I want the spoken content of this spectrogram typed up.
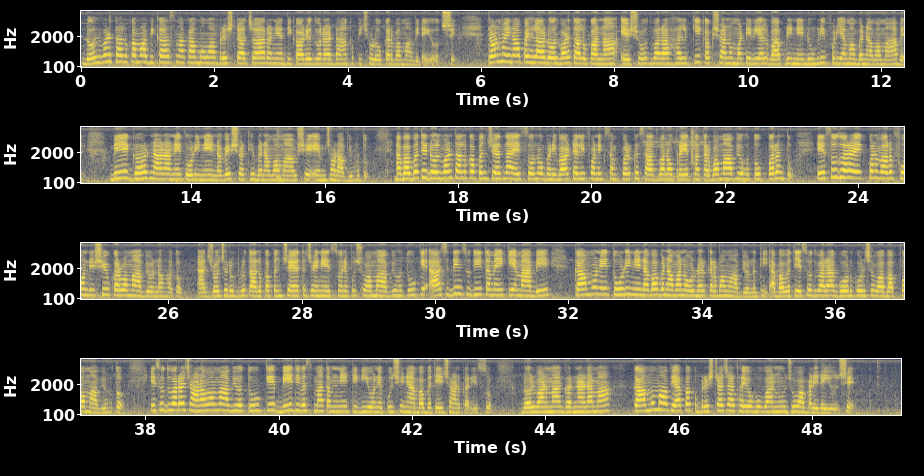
ડોલવણ તાલુકામાં વિકાસના કામોમાં ભ્રષ્ટાચાર અને અધિકારીઓ દ્વારા ઢાંક પીછોડો કરવામાં આવી રહ્યો છે. ત્રણ મહિના પહેલા ડોલવણ તાલુકાના એશો દ્વારા હલકી કક્ષાનું મટીરીયલ વાપરીને ડુંગળી ફળિયામાં બનાવવામાં આવેલ. બે ઘર નાણાંને તોડીને નવેસરથી બનાવવામાં આવશે એમ જણાવ્યું હતું. આ બાબતે ડોલવણ તાલુકા પંચાયતના એસોનો ઘણીવાર ટેલિફોનિક સંપર્ક સાધવાનો પ્રયત્ન કરવામાં આવ્યો હતો, પરંતુ એસો દ્વારા એક પણ વાર ફોન રિસીવ કરવામાં આવ્યો ન હતો. આજરોજ રૂબરૂ તાલુકા પંચાયત જઈને એસોને પૂછવામાં આવ્યું હતું કે આજ દિન સુધી તમે કેમ આ બે કામોને તોડીને નવા બનાવવાનો ઓર્ડર કરવામાં આવ્યો નથી? આ બાબતે એસો દ્વારા ગોળ ગોળ જવાબ આપવામાં આવ્યો હતો. એસો દ્વારા જણાવવામાં આવ્યું હતું કે બે દિવસમાં તમને ટીડીઓને પૂછીને આ બાબતે જાણ કરીશું. ડોલવાણમાં ગરનાળામાં કામોમાં વ્યાપક ભ્રષ્ટાચાર થયો હોવાનું જોવા મળી રહ્યું છે.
